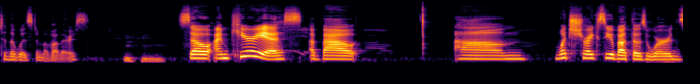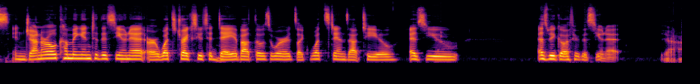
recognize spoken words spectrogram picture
to the wisdom of others. Mhm. So I'm curious about um, what strikes you about those words in general coming into this unit, or what strikes you today about those words? Like, what stands out to you as you as we go through this unit? Yeah.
